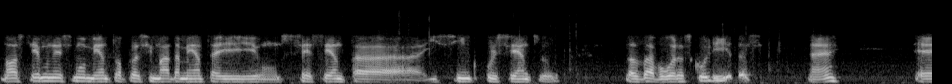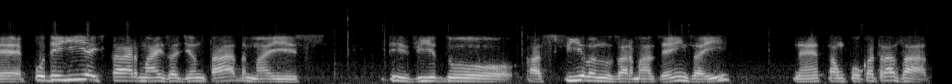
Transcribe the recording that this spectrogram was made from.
nós temos nesse momento aproximadamente aí uns 65% das lavouras colhidas, né? É, poderia estar mais adiantada, mas devido às filas nos armazéns aí, né, está um pouco atrasado.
